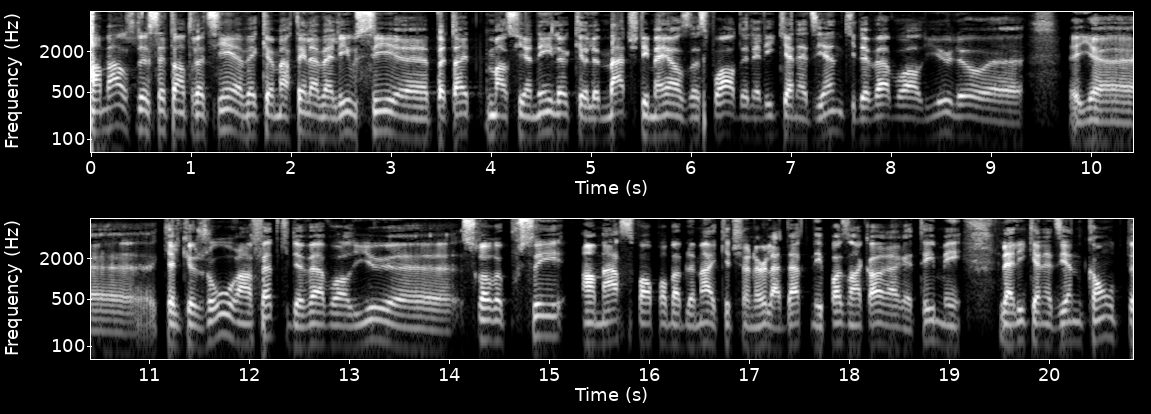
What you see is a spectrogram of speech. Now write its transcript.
En marge de cet entretien avec Martin Lavallée aussi, euh, peut-être mentionner là, que le match des meilleurs espoirs de la Ligue canadienne qui devait avoir lieu là, euh, il y a quelques jours, en fait, qui devait avoir lieu, euh, sera repoussé en mars, fort probablement à Kitchener. La date n'est pas encore arrêtée, mais la Ligue canadienne compte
